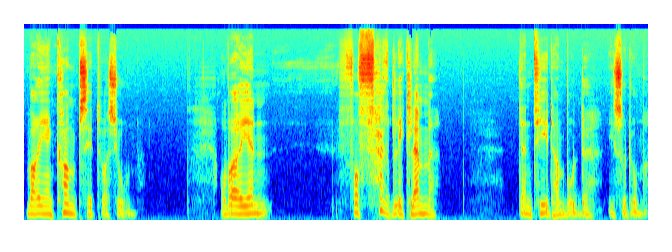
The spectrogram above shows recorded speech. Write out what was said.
var i en kampsituasjon, og var i en forferdelig klemme den tid han bodde i Sodoma.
